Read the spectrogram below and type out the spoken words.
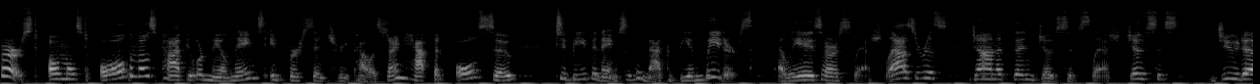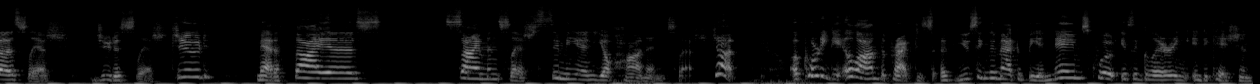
First, almost all the most popular male names in first century Palestine happen also to be the names of the Maccabean leaders Eleazar slash Lazarus, Jonathan, Joseph slash Joseph, Judah slash Judah slash Jude, Mattathias, Simon slash Simeon, Johanan slash John. According to Ilan, the practice of using the Maccabean names, quote, is a glaring indication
